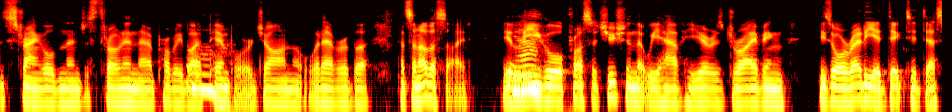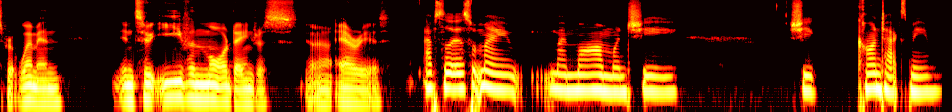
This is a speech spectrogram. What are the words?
strangled and then just thrown in there probably by Oh. a pimp or a John or whatever. But that's another side. The Yeah. illegal prostitution that we have here is driving these already addicted, desperate women into even more dangerous uh, areas. Absolutely. That's what my my mom when she she contacts me,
